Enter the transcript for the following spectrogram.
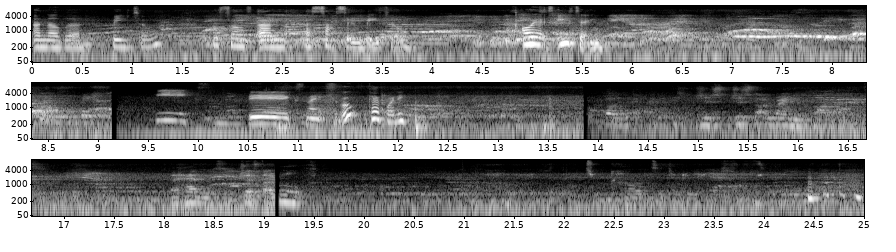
another beetle. This one's an assassin beetle. Oh yeah, it's eating. Big. Big snake. Oh, careful, Eddie. Just, just started raining quite a lot. The heavens have just opened.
